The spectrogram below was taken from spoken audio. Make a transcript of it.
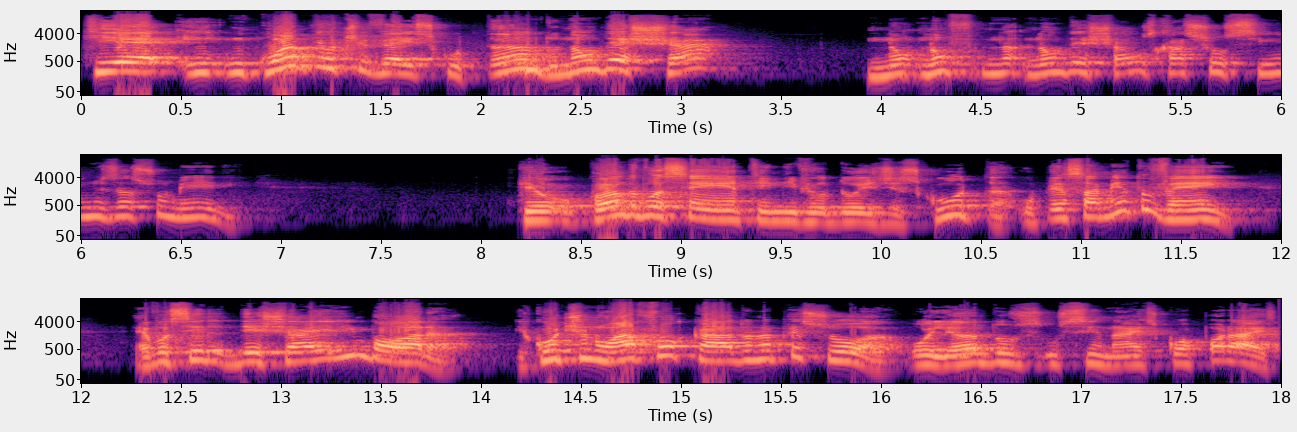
que é enquanto eu estiver escutando, não deixar não, não, não deixar os raciocínios assumirem. Que quando você entra em nível 2 de escuta, o pensamento vem. É você deixar ele embora e continuar focado na pessoa, olhando os, os sinais corporais.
